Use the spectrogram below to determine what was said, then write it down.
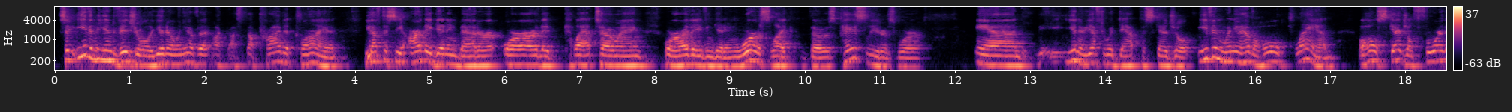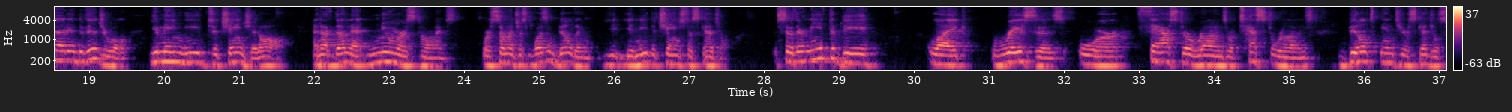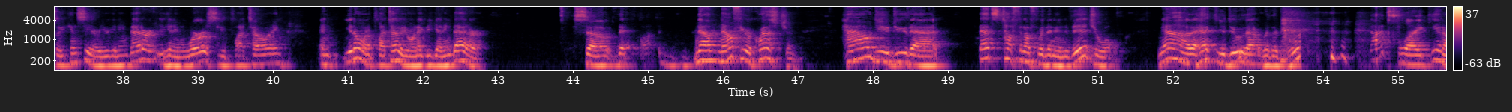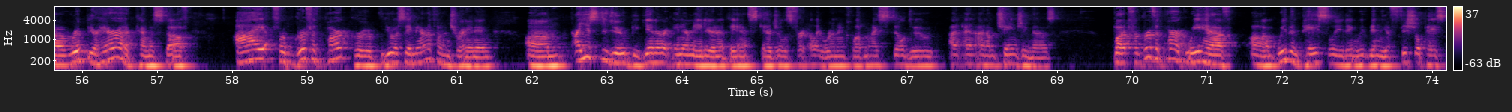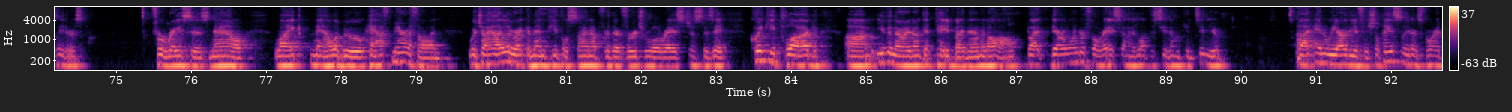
So even the individual, you know, when you have a, a, a, private client, you have to see are they getting better or are they plateauing or are they even getting worse like those pace leaders were. And you know, you have to adapt the schedule. Even when you have a whole plan, a whole schedule for that individual, you may need to change it all. And I've done that numerous times where someone just wasn't building, you, you need to change the schedule. So there need to be like races or faster runs or test runs built into your schedule. So you can see are you getting better? Are you getting worse? Are you plateauing and you don't want to plateau you want to be getting better. So that, now now for your question. How do you do that? That's tough enough with an individual. Now how the heck do you do that with a group? That's like you know rip your hair out kind of stuff. I for griffith park group usa marathon training um, I used to do beginner, intermediate, and advanced schedules for LA Running Club, and I still do, and, and I'm changing those. But for Griffith Park, we have um, we've been pace leading. We've been the official pace leaders for races now, like Malibu Half Marathon, which I highly recommend people sign up for their virtual race. Just as a quickie plug, um, even though I don't get paid by them at all, but they're a wonderful race, and I'd love to see them continue uh, and we are the official pace leaders for it.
